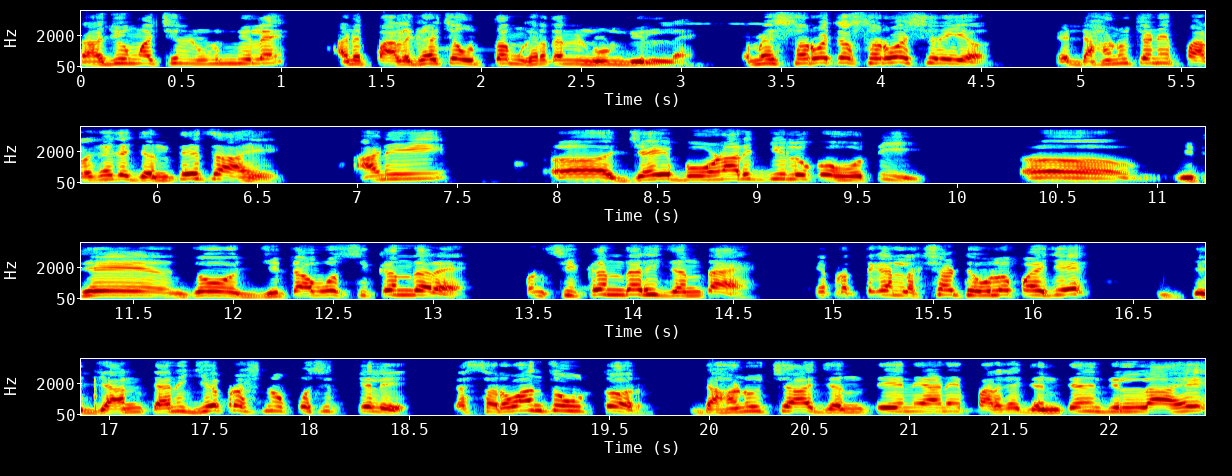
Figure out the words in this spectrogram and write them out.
राजू माचीने निवडून दिलंय आणि पालघरच्या उत्तम घराताने निवडून दिलेलं आहे. त्यामुळे सर्वच्या सर्व श्रेय हे डहाणूच्या आणि पालघरच्या जनतेचं आहे. आणि जय बोलणारी जी लोक होती. अं, इथे जो जिता वो सिकंदर आहे पण सिकंदर ही जनता आहे. हे प्रत्येकाने लक्षात ठेवलं पाहिजे. त्यांनी जे प्रश्न उपस्थित केले त्या सर्वांचं उत्तर डहाणूच्या जनतेने आणि पालघर जनतेने दिलेलं आहे.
